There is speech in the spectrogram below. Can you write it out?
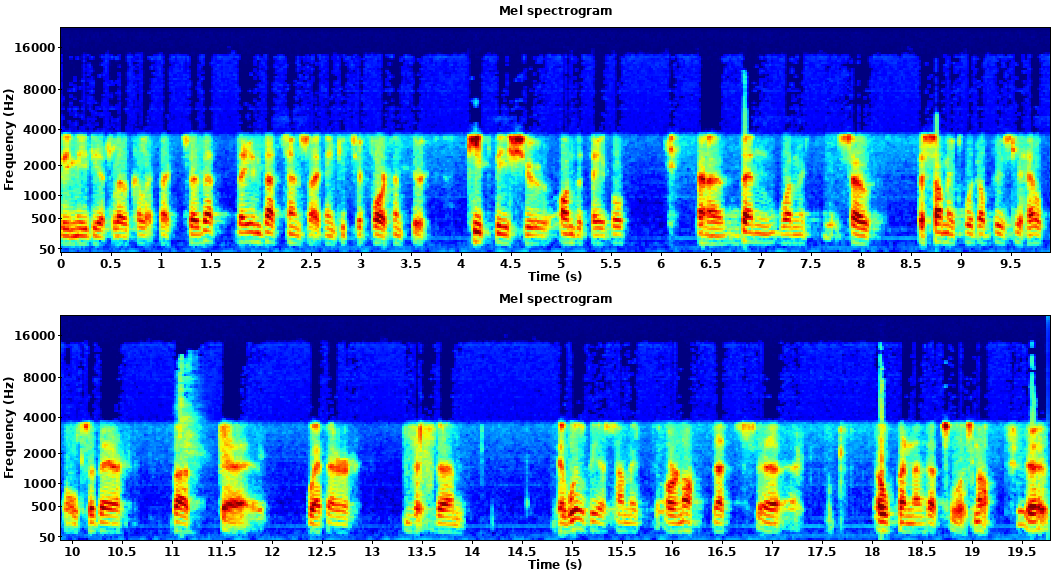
the immediate local effect. So that in that sense, I think it's important to keep the issue on the table. Uh, then one, so the summit would obviously help also there, but uh, whether the, the, there will be a summit or not, that's uh, open, and that was not uh,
